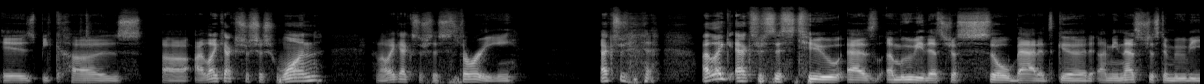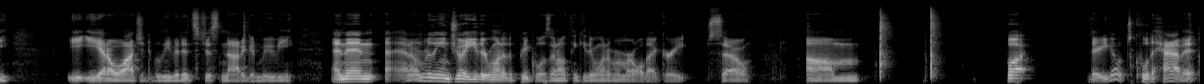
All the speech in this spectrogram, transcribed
is because uh, I like Exorcist 1 and I like Exorcist 3. Exor- I like Exorcist 2 as a movie that's just so bad it's good. I mean, that's just a movie. You, you gotta watch it to believe it. It's just not a good movie. And then I don't really enjoy either one of the prequels. I don't think either one of them are all that great. So, um, but there you go. It's cool to have it.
